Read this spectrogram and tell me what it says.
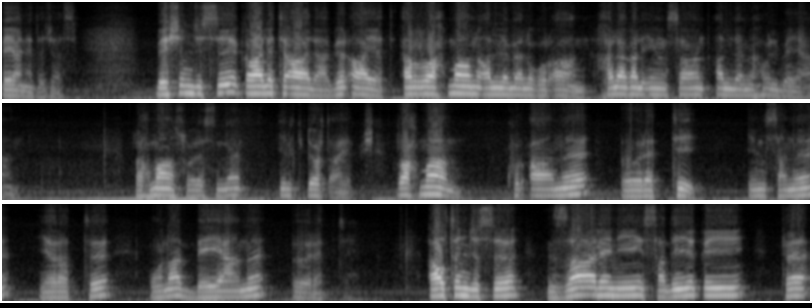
beyan edeceğiz. Beşincisi Gale Teala bir ayet. Er-Rahmanu allemel Kur'an. Halakal insan allemehul beyan. Rahman suresinden ilk dört ayetmiş. Rahman Kur'an'ı öğretti. insanı yarattı. Ona beyanı öğretti. Altıncısı Zareni sadiki fe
